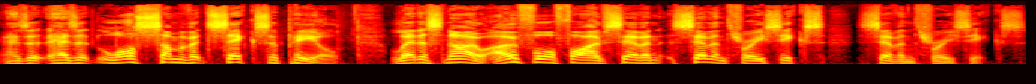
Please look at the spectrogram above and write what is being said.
Has it has it lost some of its sex appeal? Let us know. 0457 736 736.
